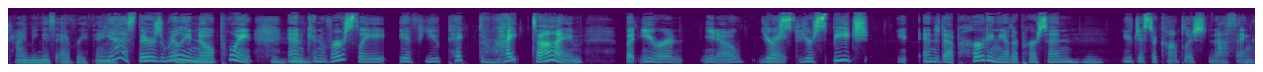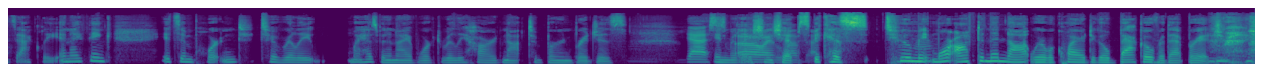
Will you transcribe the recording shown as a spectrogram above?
Timing is everything. yes, there's really no point. And Mhm. conversely, if you pick the right time, but your you know your Right. your speech you ended up hurting the other person, Mhm. you've just accomplished nothing. Exactly. And I think it's important to really, my husband and I have worked really hard not to burn bridges Yes, in Oh, relationships yeah. because too ma- Mhm. more often than not, we're required to go back over that bridge.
